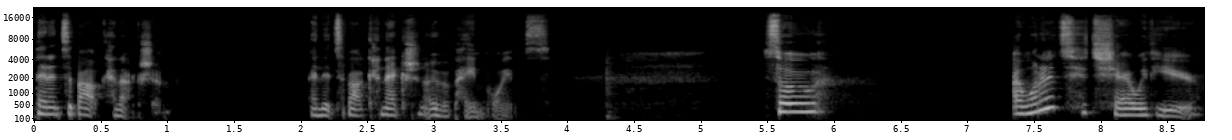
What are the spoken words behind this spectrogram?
then it's about connection. And it's about connection over pain points. So, I wanted to share with you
